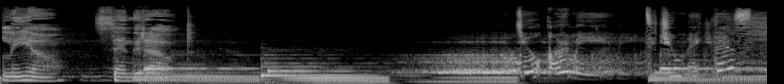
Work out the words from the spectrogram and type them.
Leo, send it out. Yo, Army, did you make this?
